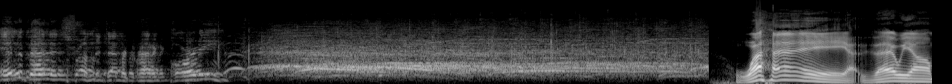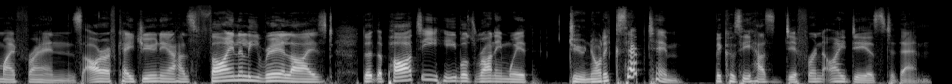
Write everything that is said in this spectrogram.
Independence from the Democratic Party. Wahey! There we are, my friends. RFK Jr. has finally realized that the party he was running with do not accept him because he has different ideas to them,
